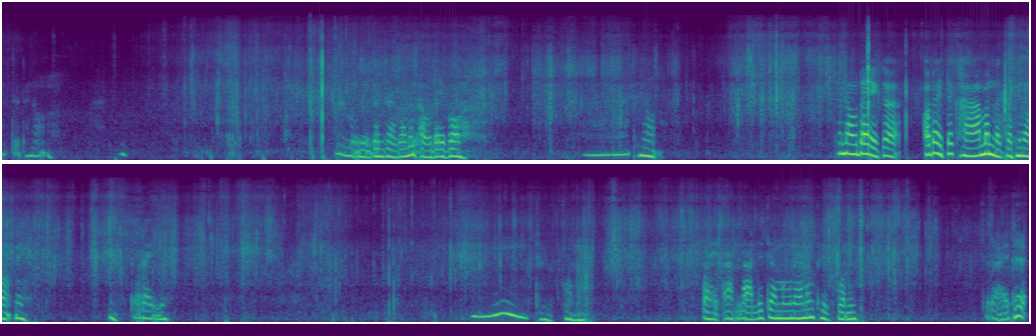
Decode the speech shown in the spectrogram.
มเจ้าพี่น้องอ่ามึงนี่กันจ้ะว่ามันเอา ได้บ่อ่าพี่น้องถ้าเอาได้ก็เอาได้แต่ขามันนะจ้ะพี่น้องนี่อืมก็ได้อยู่อืมถือฝนไปอาดลาดเลยจ้ะมึงนะมันถือฝนจะได้เถอะ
